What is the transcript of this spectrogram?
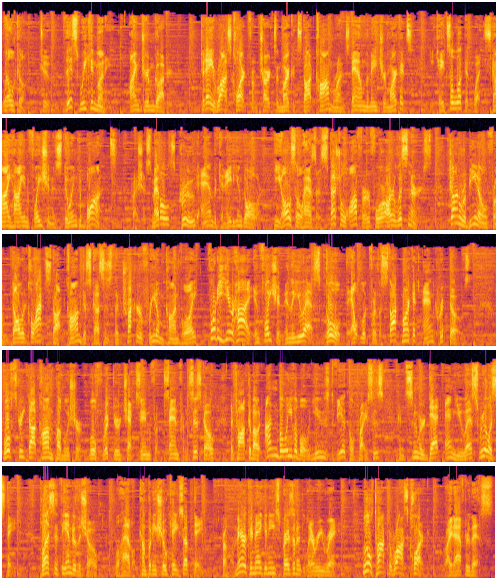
Welcome to This Week in Money. I'm Jim Goddard. Today, Ross Clark from chartsandmarkets.com runs down the major markets. He takes a look at what sky high inflation is doing to bonds, precious metals, crude, and the Canadian dollar. He also has a special offer for our listeners. John Rubino from DollarCollapse.com discusses the Trucker Freedom Convoy, 40 year high inflation in the U.S., gold, the outlook for the stock market, and cryptos. WolfStreet.com publisher Wolf Richter checks in from San Francisco to talk about unbelievable used vehicle prices, consumer debt, and U.S. real estate. Plus, at the end of the show, we'll have a company showcase update from American Manganese President Larry Reaugh. We'll talk to Ross Clark right after this.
